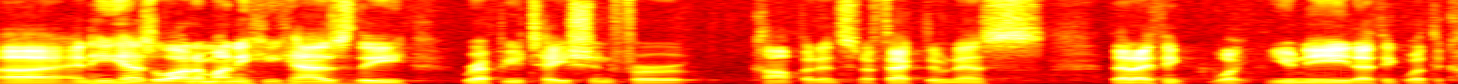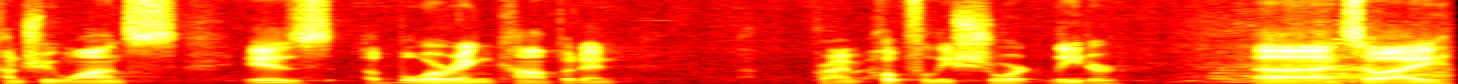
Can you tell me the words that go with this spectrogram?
Uh, and he has a lot of money. He has the reputation for competence and effectiveness that I think what you need, I think what the country wants is a boring, competent, prime, hopefully short leader. Uh, and so I,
